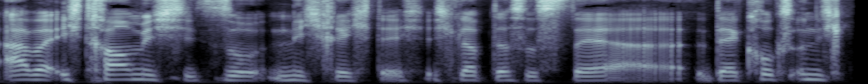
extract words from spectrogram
aber ich traue mich so nicht richtig. Ich glaube, das ist der, der Krux. Und ich,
